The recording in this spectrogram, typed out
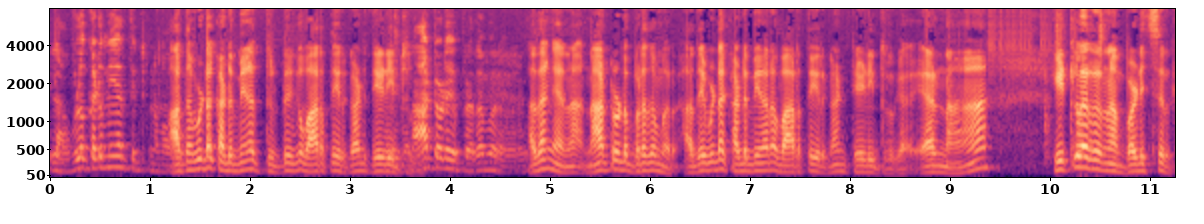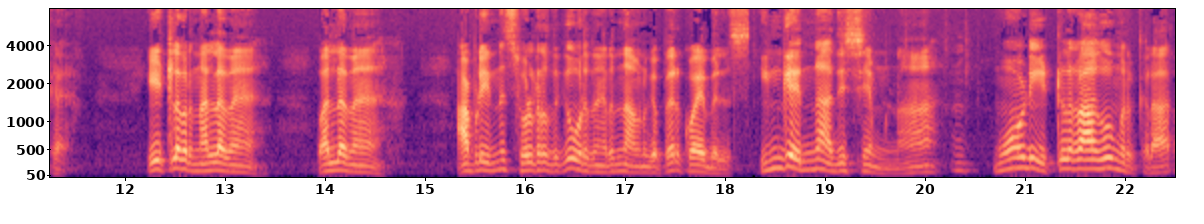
இல்ல அவ்வளவு கடுமையா திட்டணும் அதை விட கடுமையாக திட்டுக்கு வார்த்தை இருக்கான்னு தேடிட்டு. நாட்டோடைய பிரதமர் அதாங்க நாட்டோட பிரதமர். அதை விட கடுமையான வார்த்தை இருக்கான்னு தேடிட்டு இருக்கேன் ஏன்னா ஹிட்லரை நான் படிச்சிருக்கேன். ஹிட்லர் நல்லவன் வல்லவன் அப்படின்னு சொல்றதுக்கு ஒருத்தன் இருந்தான் அவனுக்கு பேர் கோயபெல்ஸ். இங்க என்ன அதிசயம்னா மோடி ஹிட்லராகவும் இருக்கிறார்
